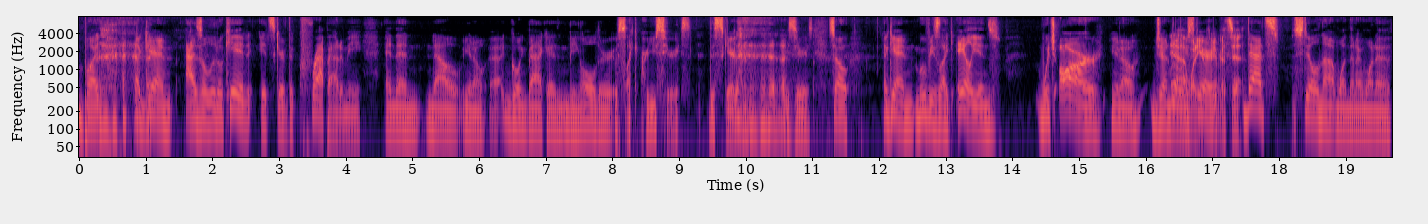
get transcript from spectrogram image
But again, as a little kid, it scared the crap out of me. And then now, you know, uh, going back and being older, it was like, are you serious? This scared me. are you serious? So again, movies like Aliens, which are, you know, generally Yeah, scary, your favorites, yeah. that's still not one that I want to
